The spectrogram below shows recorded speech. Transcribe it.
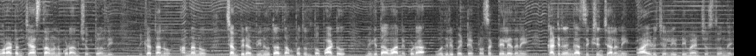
పోరాటం చేస్తామని కూడా ఆమె చెబుతోంది. ఇక తను అన్నను చంపిన వినూత దంపతులతో పాటు మిగతా వారిని కూడా వదిలిపెట్టే ప్రసక్తే లేదని కఠినంగా శిక్షించాలని రాయుడు చెల్లి డిమాండ్ చేస్తోంది.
